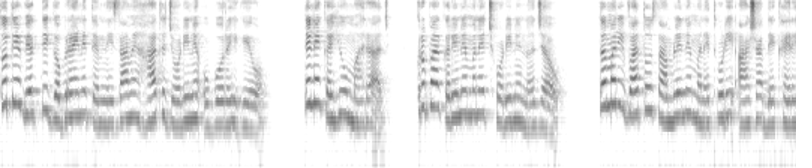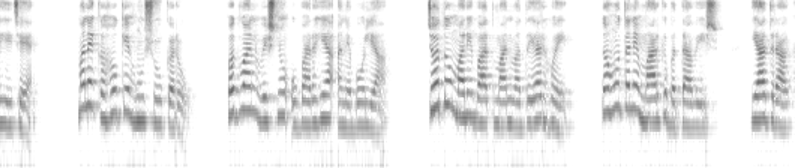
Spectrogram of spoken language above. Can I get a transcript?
તો તે વ્યક્તિ ગભરાઈને તેમની સામે હાથ જોડીને ઊભો રહી ગયો. તેને કહ્યું, મહારાજ, કૃપા કરીને મને છોડીને ન જાઓ. તમારી વાતો સાંભળીને મને થોડી આશા દેખાઈ રહી છે. મને કહો કે હું શું કરું? ભગવાન વિષ્ણુ ઊભા રહ્યા અને બોલ્યા, જો તું મારી વાત માનવા તૈયાર હોય, તો હું તને માર્ગ બતાવીશ. યાદ રાખ,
